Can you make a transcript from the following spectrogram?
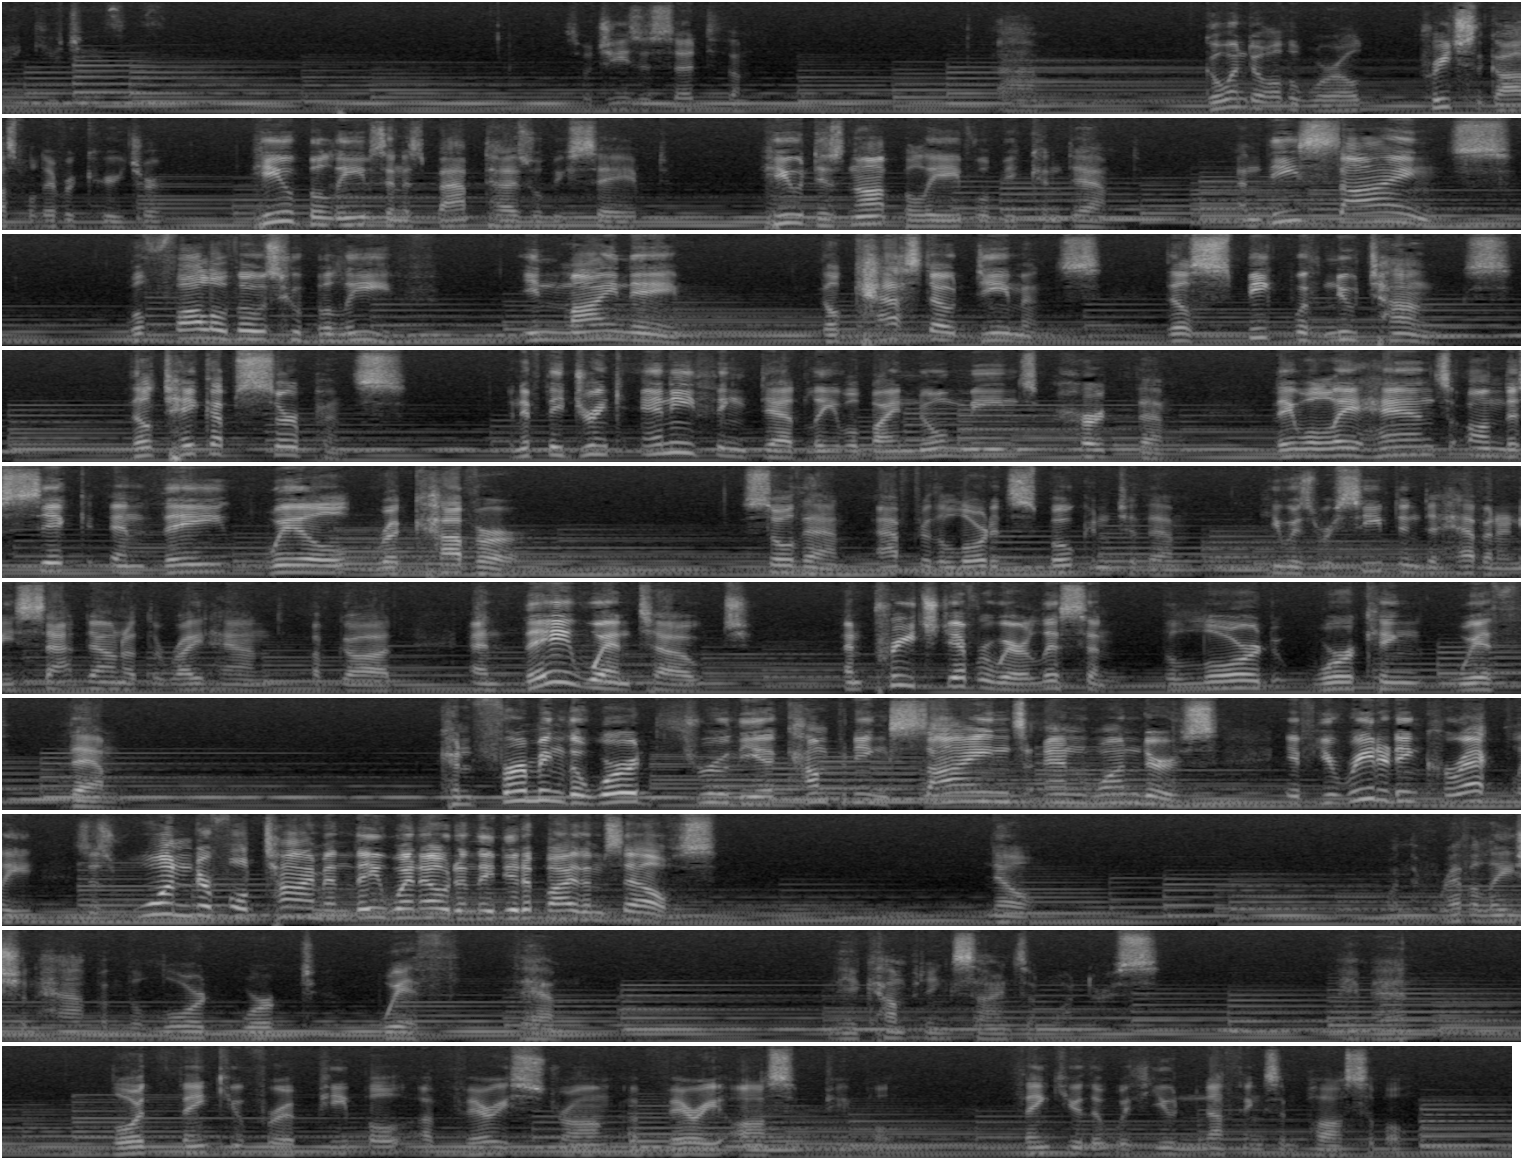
Thank you, Jesus. So Jesus said to them, Go into all the world, preach the gospel to every creature. He who believes and is baptized will be saved. He who does not believe will be condemned. And these signs will follow those who believe. In my name, they'll cast out demons, they'll speak with new tongues, they'll take up serpents. And if they drink anything deadly, it will by no means hurt them. They will lay hands on the sick and they will recover. So then, after the Lord had spoken to them, he was received into heaven and he sat down at the right hand of God. And they went out and preached everywhere. Listen, the Lord working with them, confirming the word through the accompanying signs and wonders. If you read it incorrectly, it says, wonderful time, and they went out and they did it by themselves. No. When the revelation happened, the Lord worked with them. The accompanying signs and wonders. Amen. Lord, thank you for a people, a very strong, a very awesome people. Thank you that with you nothing's impossible.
